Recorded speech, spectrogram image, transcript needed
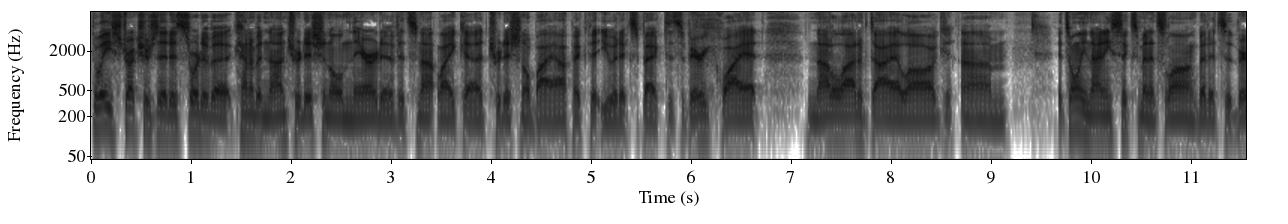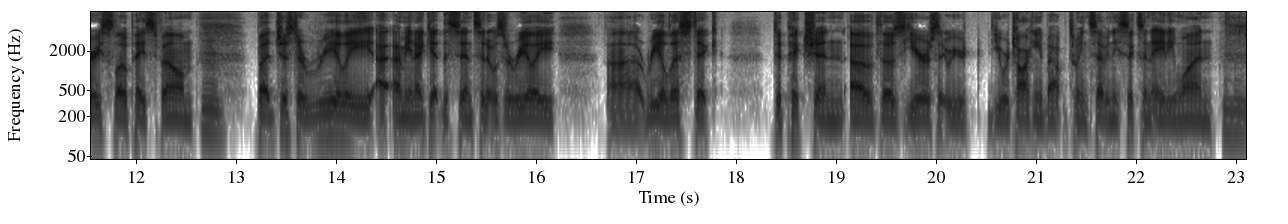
the way he structures it is sort of a kind of a non-traditional narrative. It's not like a traditional biopic that you would expect. It's very quiet, not a lot of dialogue. Um, it's only 96 minutes long, but it's a very slow-paced film. Mm but just a really, I, mean, I get the sense that it was a really uh, realistic depiction of those years that we were, you were talking about between 76 and 81. Mm-hmm.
